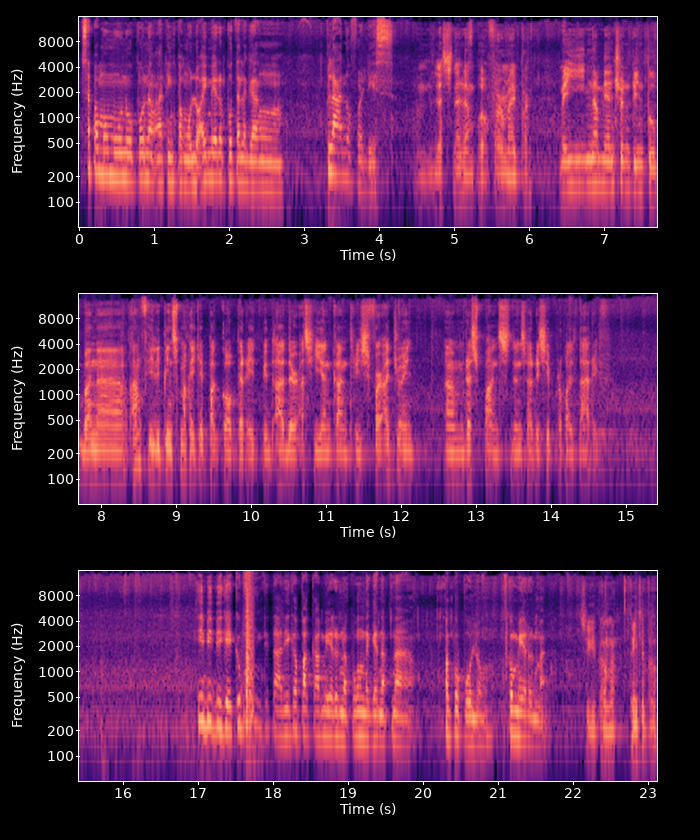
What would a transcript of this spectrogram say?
sa pamumuno po ng ating Pangulo ay meron po talagang plano for this. Um, last na lang po for my part. May na-mention rin po ba na ang Philippines makikipag-cooperate with other ASEAN countries for a joint um, response dun sa reciprocal tariff? Ibibigay ko po yung detalye kapag ka meron na pong naganap na pagpupulong, kung meron man. Sige pa, ma'am. Thank you po.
